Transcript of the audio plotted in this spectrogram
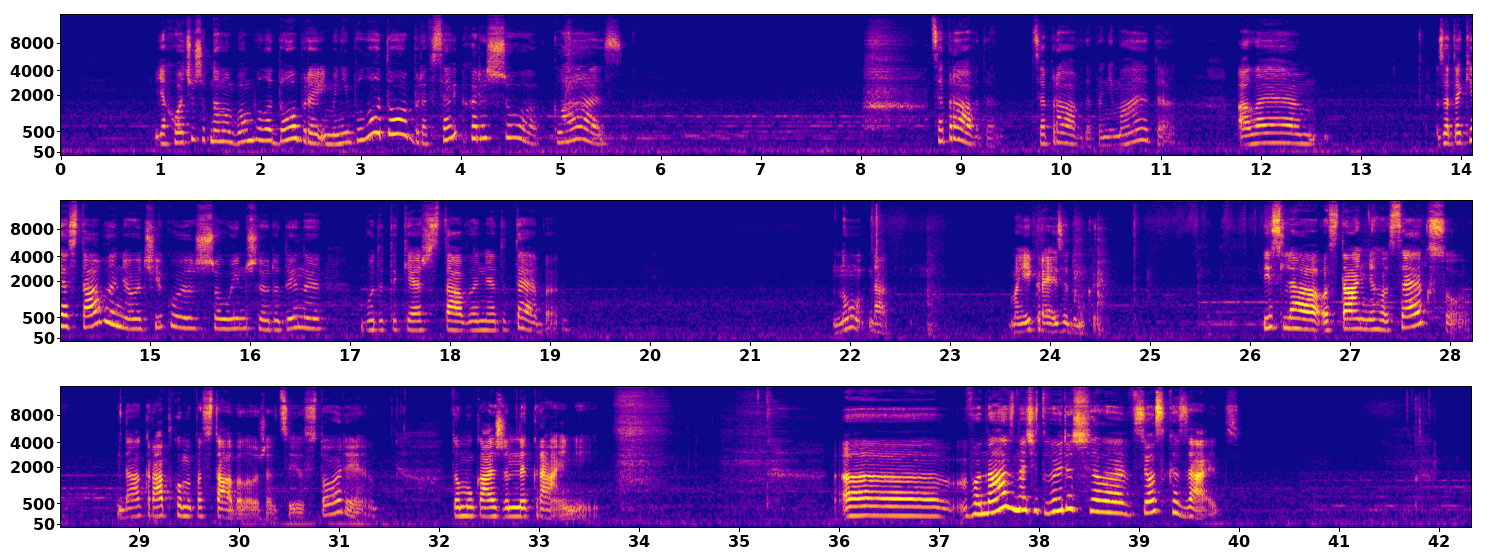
Я хочу, щоб нам обом було добре, і мені було добре, все хорошо, клас. Це правда, це правда, понімаєте? Але за таке ставлення очікую, що у іншої людини буде таке ж ставлення до тебе. Ну, так. Мої крейзі думки. Після останнього сексу, да, крапку ми поставили вже в цій історії, тому кажемо не крайній. Е, вона, значить, вирішила все сказати.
